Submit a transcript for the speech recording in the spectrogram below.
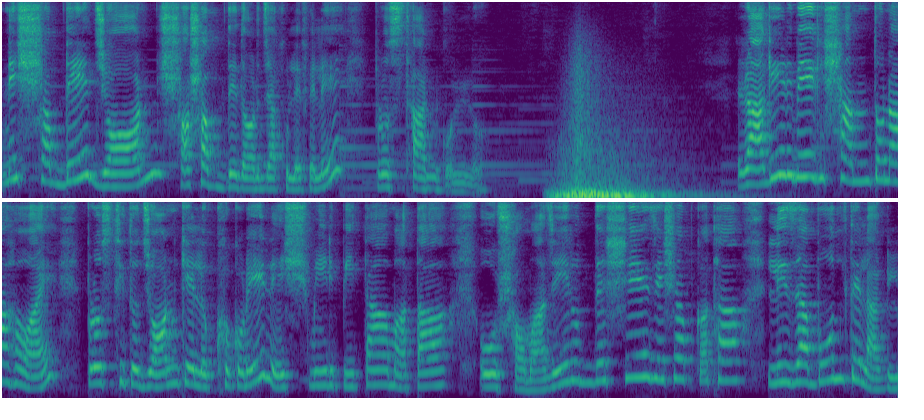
নিঃশব্দে জন সশব্দে দরজা খুলে ফেলে প্রস্থান করল। রাগের বেগ শান্ত না হওয়ায় প্রস্থিত জনকে লক্ষ্য করে রেশমির পিতা মাতা ও সমাজের উদ্দেশ্যে যেসব কথা লিজা বলতে লাগল,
